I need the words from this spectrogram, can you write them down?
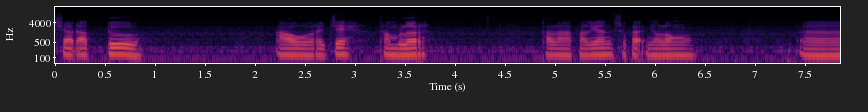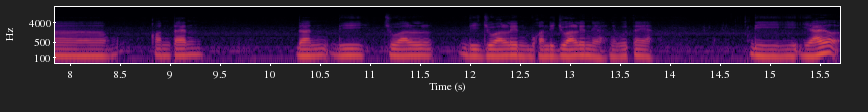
shout out to Au receh Tumblr. Kalau kalian suka nyolong uh, konten dan dijual dijualin bukan dijualin ya nyebutnya ya. Di ya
